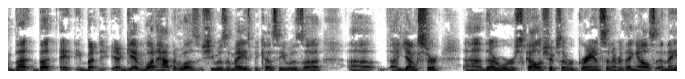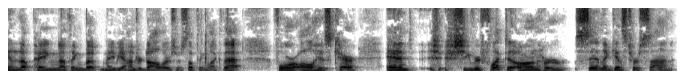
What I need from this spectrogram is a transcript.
but but it, but again, what happened was she was amazed because he was a a, a youngster. Uh, there were scholarships, there were grants, and everything else, and they ended up paying nothing but maybe a hundred dollars or something like that for all his care. And she reflected on her sin against her son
